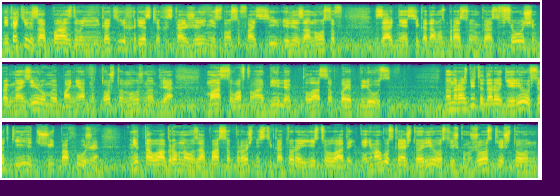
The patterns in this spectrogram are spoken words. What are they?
Никаких запаздываний, никаких резких скольжений, сносов оси или заносов задней оси, когда мы сбрасываем газ. Все очень прогнозируемо и понятно, то, что нужно для массового автомобиля класса B+. Но на разбитой дороге Рио все-таки едет чуть-чуть похуже. Нет того огромного запаса прочности, который есть у Лады. Я не могу сказать, что Рио слишком жесткий, что он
